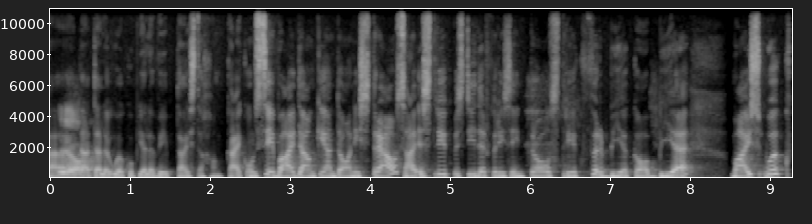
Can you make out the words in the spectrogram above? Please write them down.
uh ja. dat hulle ook op julle webtuiste gaan kyk. Ons sê baie dankie aan Dani Strauss. Hy is streekbestuurder vir die sentraalstreek vir BKB, maar hy's ook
